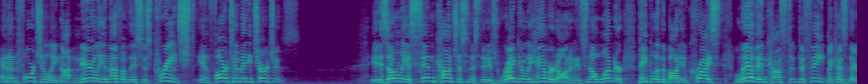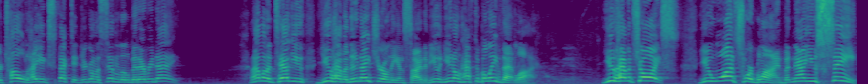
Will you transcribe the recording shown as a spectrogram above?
And unfortunately, not nearly enough of this is preached in far too many churches. It is only a sin consciousness that is regularly hammered on, and it's no wonder people in the body of Christ live in constant defeat because they're told, hey, expect it, you're going to sin a little bit every day. And I'm going to tell you, you have a new nature on the inside of you, and you don't have to believe that lie. You have a choice. You once were blind, but now you see.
